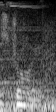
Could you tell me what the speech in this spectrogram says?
Destroyed.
